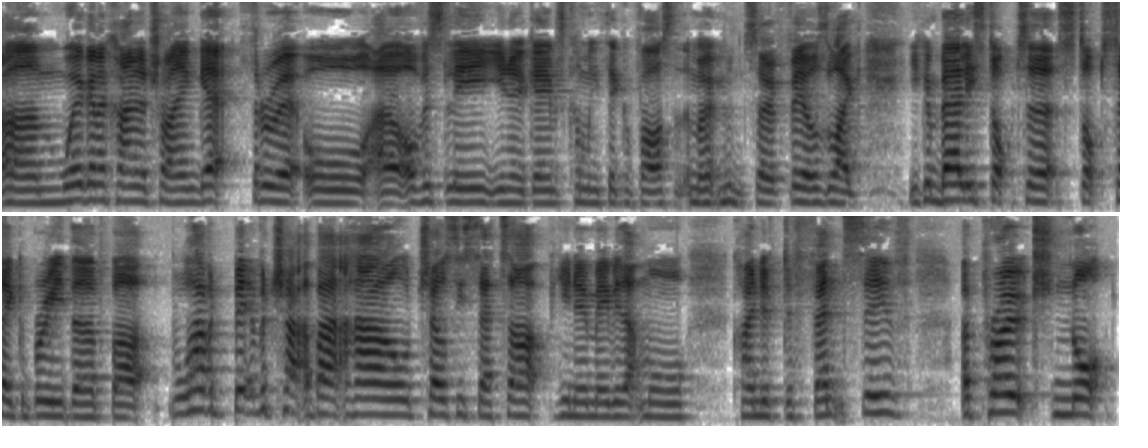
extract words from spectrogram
Um, we're going to kind of try and get through it all. Uh, obviously, you know, games coming thick and fast at the moment, so it feels like you can barely stop to stop to take a breather. But we'll have a bit of a chat about how Chelsea set up. You know, maybe that more kind of defensive approach, not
